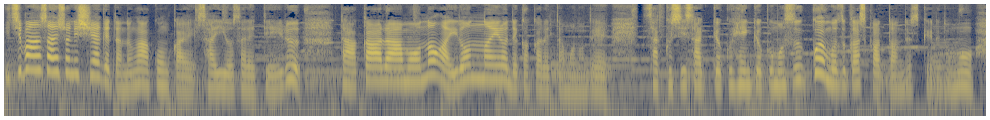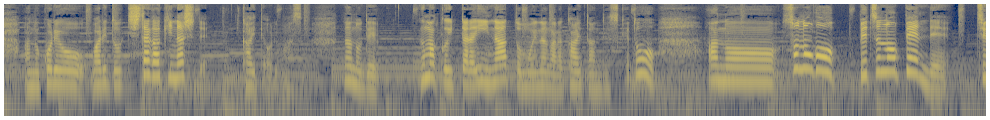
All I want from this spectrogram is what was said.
一番最初に仕上げたのが今回採用されている宝物がいろんな色で書かれたもので作詞作曲編曲もすっごい難しかったんですけれどもあのこれを割と下書きなしで書いております。なのでうまくいったらいいなと思いながら書いたんですけどあのー、その後別のペンで違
